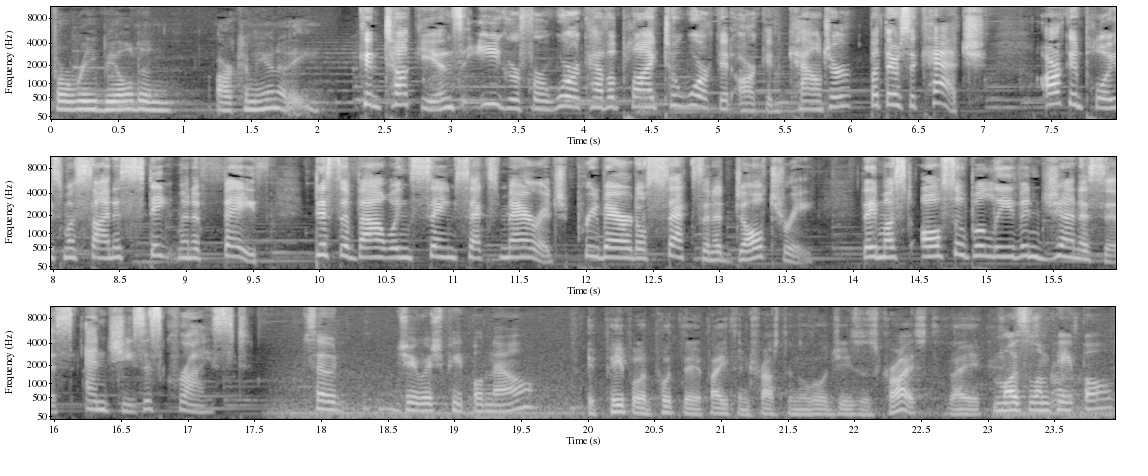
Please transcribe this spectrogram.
for rebuilding our community? Kentuckians eager for work have applied to work at Ark Encounter, but there's a catch. ARK employees must sign a statement of faith disavowing same sex marriage, premarital sex, and adultery. They must also believe in Genesis and Jesus Christ. So, Jewish people no? If people have put their faith and trust in the Lord Jesus Christ, they. Muslim people?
